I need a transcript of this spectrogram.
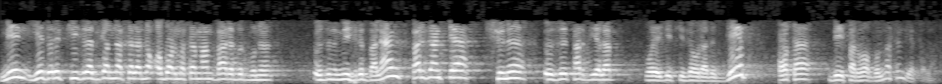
Men yedirib kiydiradigan narsalarni olib bormasam ham baribir buni o'zini mehri baland farzandga shuni o'zi tarbiyalab voyaga yetkazaveradi deb ota beparvo bo'lmasin deyapti alloh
